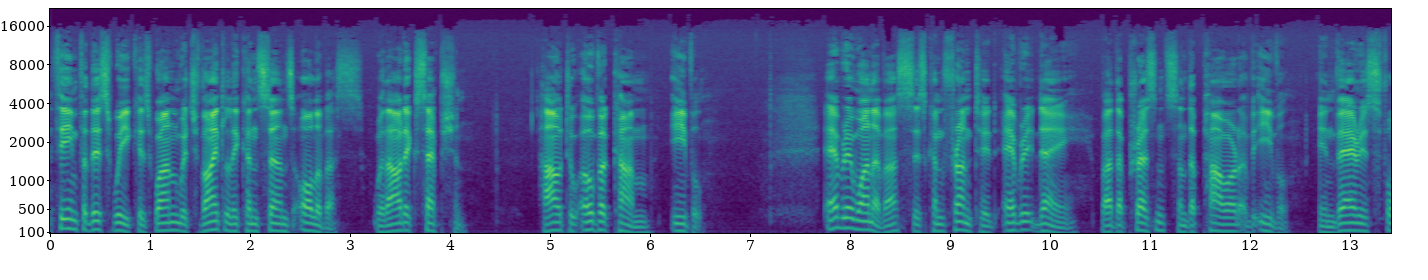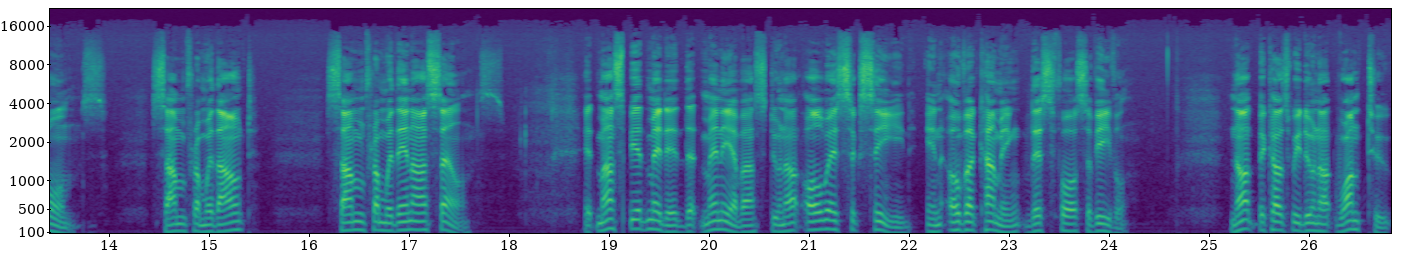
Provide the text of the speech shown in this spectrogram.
theme for this week is one which vitally concerns all of us, without exception how to overcome evil. Every one of us is confronted every day by the presence and the power of evil in various forms, some from without, some from within ourselves. It must be admitted that many of us do not always succeed in overcoming this force of evil, not because we do not want to,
